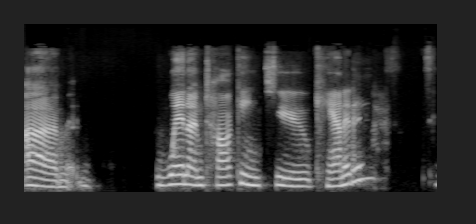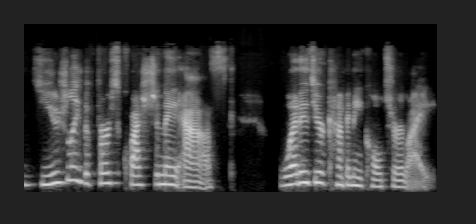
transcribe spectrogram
Um, when i'm talking to candidates it's usually the first question they ask what is your company culture like?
